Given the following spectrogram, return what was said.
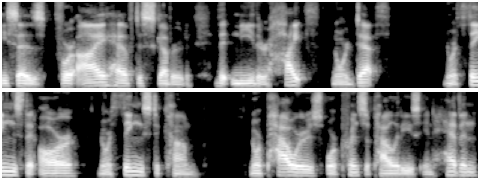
he says, For I have discovered that neither height nor depth, nor things that are, nor things to come, nor powers or principalities in heaven,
